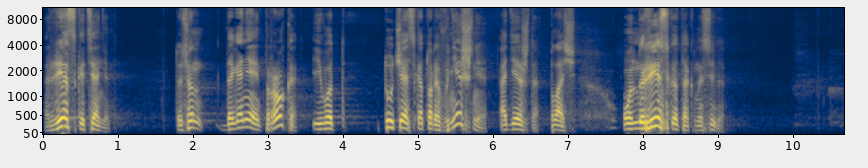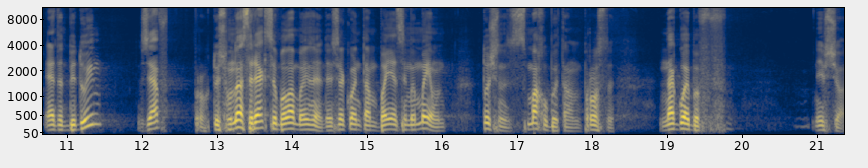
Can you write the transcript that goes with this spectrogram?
резко тянет. То есть он догоняет пророка, и вот ту часть, которая внешняя, одежда, плащ, он резко так на себя. Этот бедуин, взяв пророк. То есть у нас реакция была бы, не знаю, если какой-нибудь там боец ММА, он точно смаху бы там просто ногой бы в... и все.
